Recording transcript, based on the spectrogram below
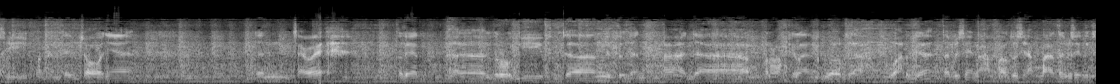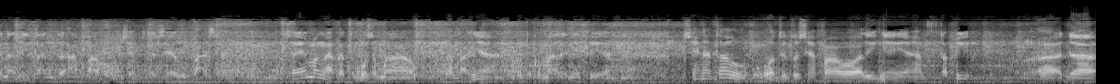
Si pengantin cowoknya dan cewek terlihat eh, grogi tegang gitu kan. Ah, ada perwakilan kedua belah keluarga tapi saya nggak hafal tuh siapa tapi saya dikenali tante apa om siapa saya lupa. Saya, saya emang nggak ketemu sama bapaknya waktu kemarin itu ya. Saya nggak tahu waktu itu siapa walinya ya tapi ada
